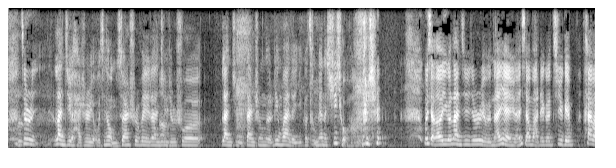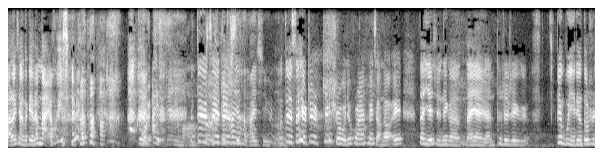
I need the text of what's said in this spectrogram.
就是烂剧还是有。今天我们虽然是为烂剧，嗯就是说烂剧诞生的另外的一个层面的需求哈，但是。我想到一个烂剧，就是有男演员想把这个剧给拍完了，想给他买回去。对，爱惜羽毛。对，所以这他也很爱惜羽毛。对，所以这这时候我就忽然会想到，哎，那也许那个男演员他的这个。并不一定都是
